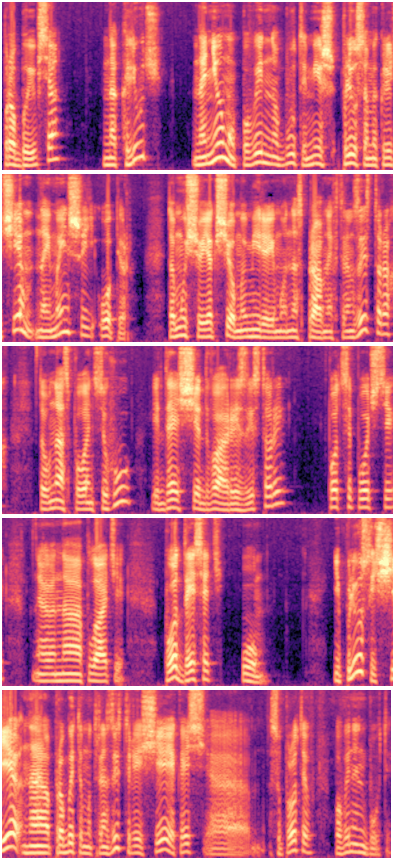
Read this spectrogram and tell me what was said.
пробився на ключ, на ньому повинно бути між плюсом і ключем найменший опір. Тому що якщо ми міряємо на справних транзисторах, то у нас по ланцюгу йде ще два резистори по цепочці е, на платі по 10 Ом. І плюс ще на пробитому транзисторі ще якийсь е, супротив повинен бути.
